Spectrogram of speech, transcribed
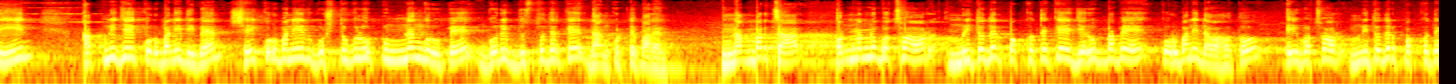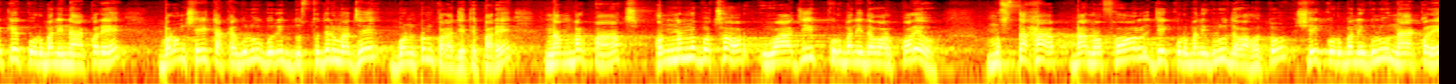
তিন, আপনি যে কোরবানি দিবেন, সেই কোরবানির গোষ্ঠগুলো পূর্ণাঙ্গ রূপে গরিব দুস্থদেরকে দান করতে পারেন। নাম্বার চার, অন্যান্য বছর মৃতদের পক্ষ থেকে যেরূপভাবে কোরবানি দেওয়া হতো, এই বছর মৃতদের পক্ষ থেকে কোরবানি না করে বরং সেই টাকাগুলো গরিব দুস্থদের মাঝে বন্টন করা যেতে পারে। নাম্বার পাঁচ, অন্যান্য বছর ওয়াজিব কোরবানি দেওয়ার পরেও মুস্তাহাব বা নফল যে কোরবানিগুলো দেওয়া হতো, সেই কোরবানিগুলো না করে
